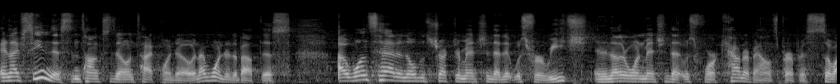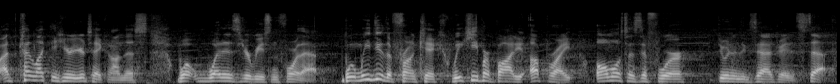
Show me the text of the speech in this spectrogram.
And I've seen this in Tang Do and Taekwondo, and I've wondered about this. I once had an old instructor mention that it was for reach, and another one mentioned that it was for counterbalance purpose. So I'd kind of like to hear your take on this. What, what is your reason for that? When we do the front kick, we keep our body upright, almost as if we're doing an exaggerated step.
